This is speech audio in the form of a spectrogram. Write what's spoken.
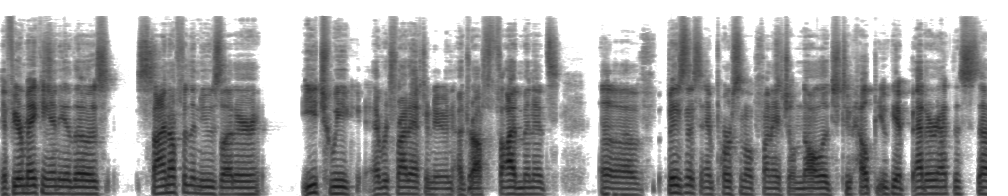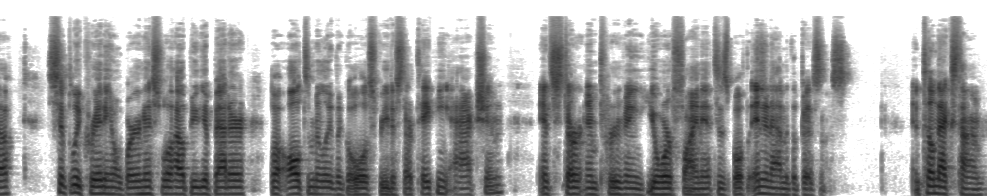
If you're making any of those, sign up for the newsletter. Each week, every Friday afternoon, I drop five minutes of business and personal financial knowledge to help you get better at this stuff. Simply creating awareness will help you get better, but ultimately, the goal is for you to start taking action and start improving your finances both in and out of the business. Until next time,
